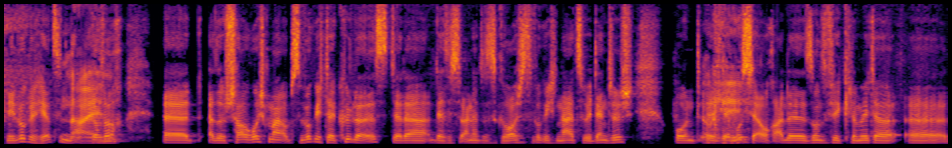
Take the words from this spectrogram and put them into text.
Nee, wirklich jetzt? Nein. Doch, doch. Äh, also schau ruhig mal, ob es wirklich der Kühler ist, der da, der sich so anhört. Das Geräusch ist wirklich nahezu identisch. Und äh, okay. der muss ja auch alle so und so viele Kilometer äh,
